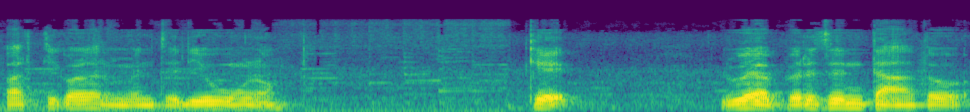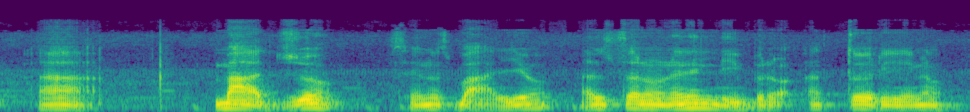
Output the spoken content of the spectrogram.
particolarmente di uno che lui ha presentato a maggio se non sbaglio, al Salone del Libro a Torino.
